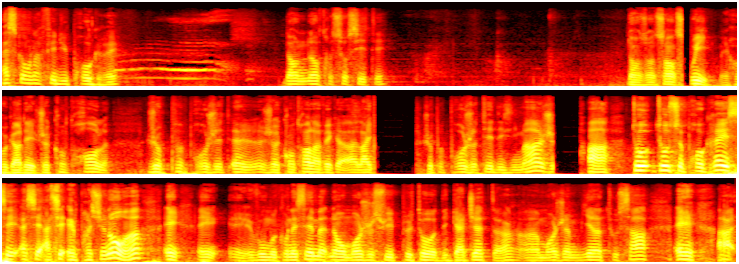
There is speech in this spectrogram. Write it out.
Est-ce qu'on a fait du progrès dans notre société? Dans un sens, oui, mais regardez, je contrôle, je peux projeter, euh, je contrôle avec l'iPhone, je peux projeter des images. Ah, tout, ce progrès, c'est assez, assez impressionnant. Hein? Et, vous me connaissez maintenant, moi je suis plutôt des gadgets, hein, hein, moi j'aime bien tout ça. Et ah,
